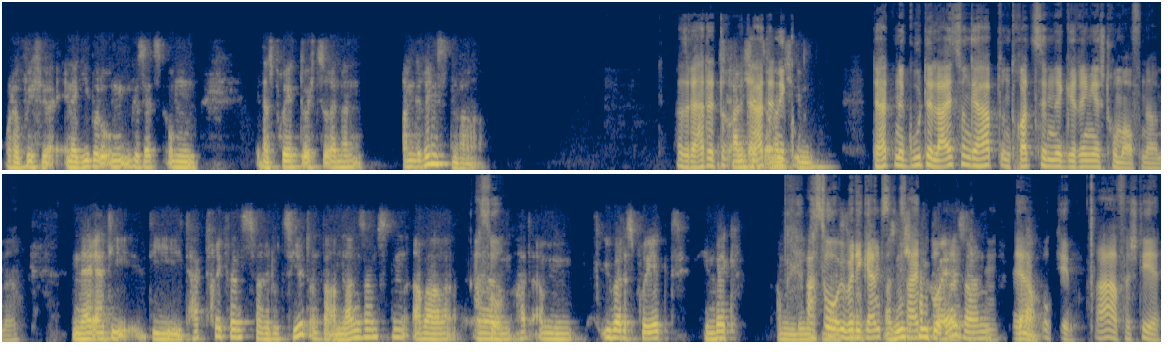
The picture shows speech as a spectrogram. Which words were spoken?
oder wie viel Energie wurde umgesetzt, um das Projekt durchzurennen, am geringsten war. Also der hatte, der hatte, eine, der hat eine gute Leistung gehabt und trotzdem eine geringe Stromaufnahme. Na, er hat die, die Taktfrequenz zwar reduziert und war am langsamsten, aber so. ähm, hat am, über das Projekt hinweg Ach so, über die ganze also nicht Zeit. punktuell, sondern ja, genau. okay. Ah, verstehe.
